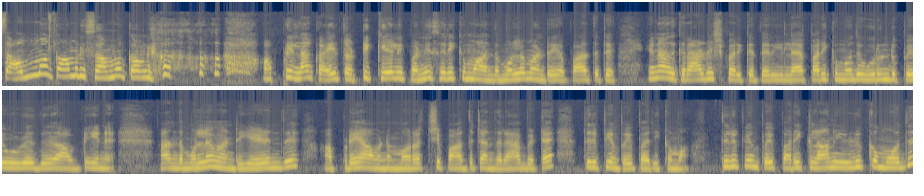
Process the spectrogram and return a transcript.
செம்ம காமெடி செம்ம காமெடி அப்படிலாம் கை தொட்டி கேலி பண்ணி சிரிக்குமா அந்த முள்ளமன்றையை பார்த்துட்டு ஏன்னா அதுக்கு ரேடிஷ் பறிக்க தெரியல. பறிக்கும் போது உருண்டு போய் உழுது அப்படின்னு அந்த முள்ளமன்றி எழுந்து அப்படியே அவனை முறைச்சி பார்த்துட்டு அந்த ரேபிட்டை திருப்பியும் போய் பறிக்குமா. திருப்பியும் போய் பறிக்கலான்னு இழுக்கும் போது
